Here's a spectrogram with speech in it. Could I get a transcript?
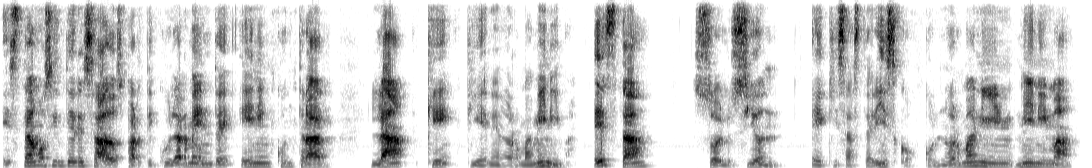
estamos interesados particularmente en encontrar la que tiene norma mínima. Esta solución X asterisco con norma mínima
